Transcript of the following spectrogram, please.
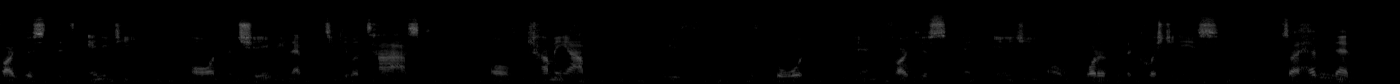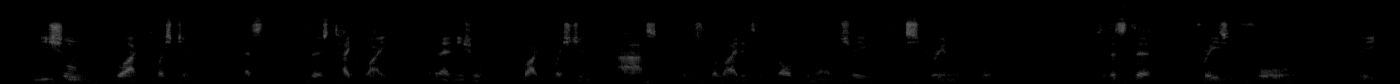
focus its energy on achieving that particular task of coming up with the thought and focus and energy on whatever the question is. So having that initial right question, that's the first takeaway, having that initial right question to ask is related to the goal that you want to achieve is extremely important. So that's the reason for the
